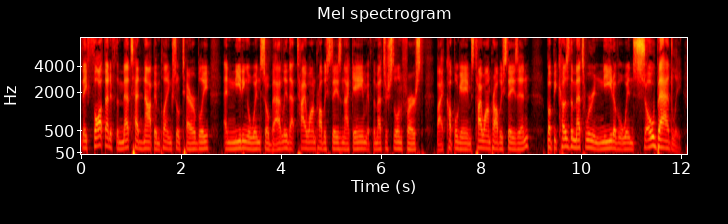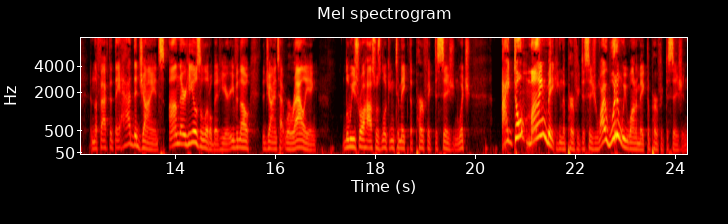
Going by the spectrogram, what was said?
they thought that if the Mets had not been playing so terribly and needing a win so badly, that Taijuan probably stays in that game. If the Mets are still in first by a couple games, Taijuan probably stays in. But because the Mets were in need of a win so badly, and the fact that they had the Giants on their heels a little bit here, even though the Giants had, were rallying, Luis Rojas was looking to make the perfect decision, which I don't mind making the perfect decision. Why wouldn't we want to make the perfect decision?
